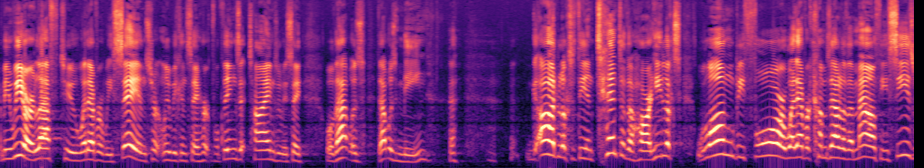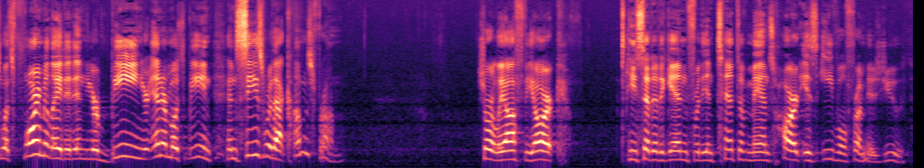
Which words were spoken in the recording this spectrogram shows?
I mean, we are left to whatever we say, and certainly we can say hurtful things at times, and we say, well, that was, that was mean. God looks at the intent of the heart. He looks long before whatever comes out of the mouth. He sees what's formulated in your being, your innermost being, and sees where that comes from. Shortly off the ark, he said it again for the intent of man's heart is evil from his youth.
